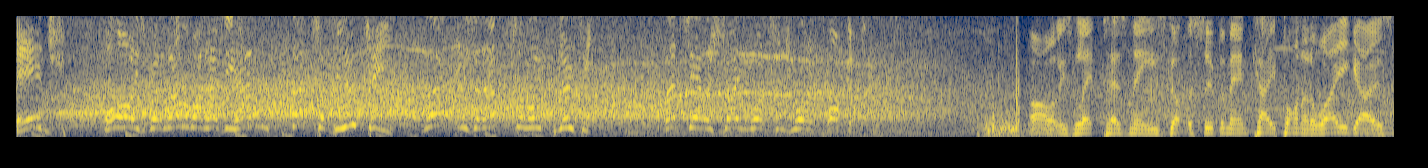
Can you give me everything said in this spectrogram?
Edge! Oh, he's got another one, has he, Haddin? That's a beauty! That is an absolute beauty! That's out of Shane Watson's right pocket. Oh, well, he's leapt, hasn't he? He's got the Superman cape on, and away he goes.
